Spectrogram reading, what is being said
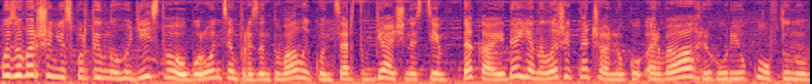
По завершенню спортивного дійства оборонцям презентували концерт вдячності. Така ідея належить начальнику РВА Григорію Ковтуну.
